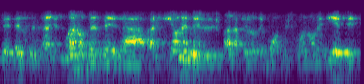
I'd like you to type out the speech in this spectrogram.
desde los ensayos, bueno, desde la aparición en el Palacio de los Deportes con 97.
